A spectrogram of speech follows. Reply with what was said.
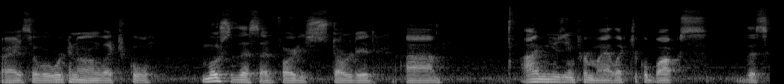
All right, so we're working on electrical. Most of this I've already started. Um, I'm using for my electrical box this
